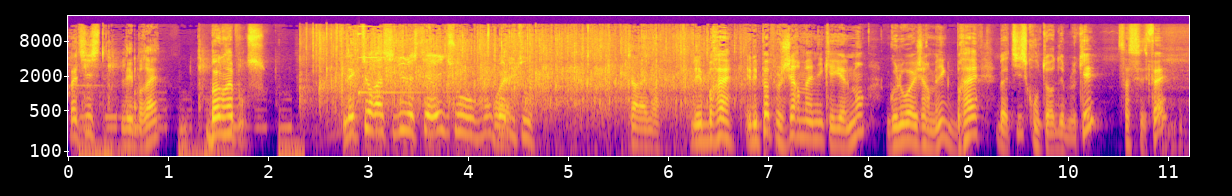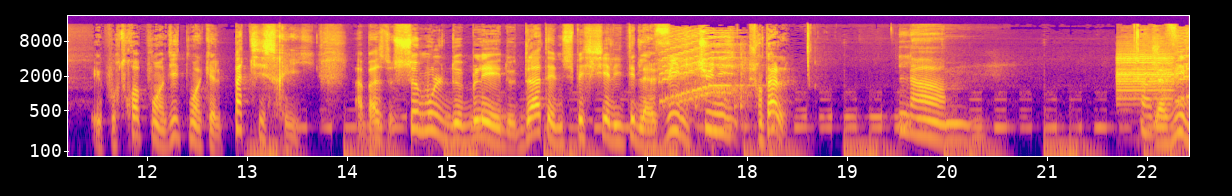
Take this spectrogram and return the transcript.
Baptiste Les Brais, Bonne réponse. Lecteur assidu d'Astérix ou, ou pas du tout carrément. Les Brais et les peuples germaniques également, Gaulois et germaniques, Brais, Baptiste, compteur débloqué, ça c'est fait. Et pour trois points, dites-moi quelle pâtisserie à base de semoule de blé et de dattes a une spécialité de la ville tunisienne. Chantal? La. La ville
